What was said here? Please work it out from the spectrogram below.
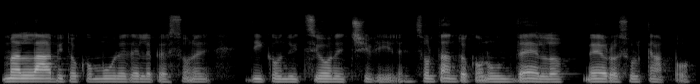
ma l'abito comune delle persone di condizione civile, soltanto con un velo nero sul capo.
